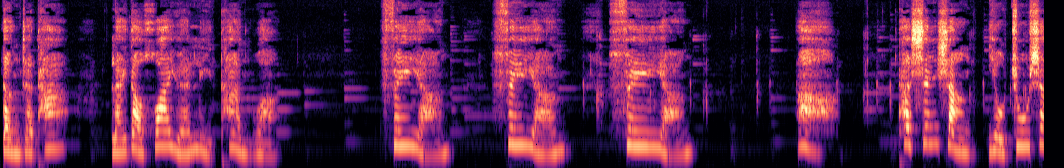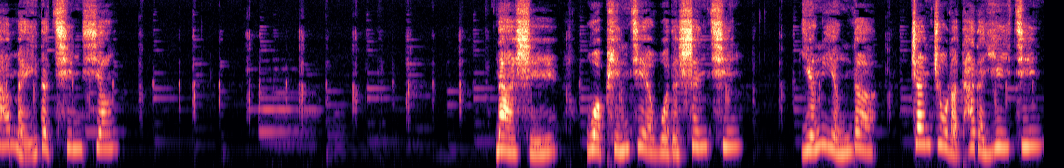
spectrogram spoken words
等着它来到花园里探望。飞扬，飞扬，飞扬，啊，它身上有朱砂梅的清香。那时，我凭借我的身轻，盈盈地粘住了他的衣襟，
